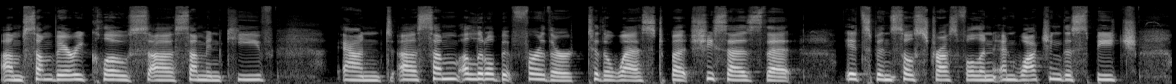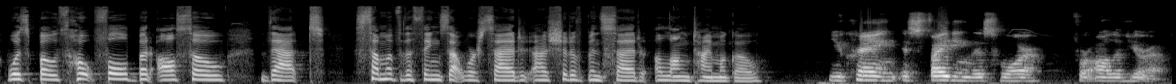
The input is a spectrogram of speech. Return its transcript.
um, some very close, uh, some in Kiev, and uh, some a little bit further to the west. But she says that it's been so stressful and, and watching the speech was both hopeful but also that some of the things that were said uh, should have been said a long time ago. Ukraine is fighting this war for all of europe.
